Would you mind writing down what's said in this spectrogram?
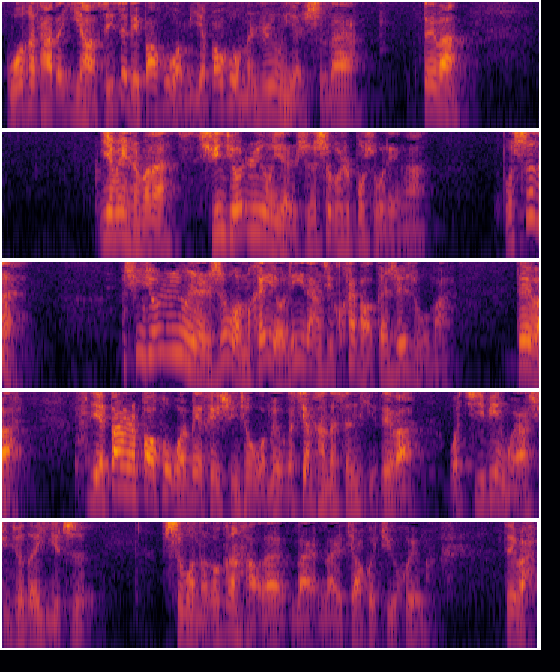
国和他的义哈，实际这里包括我们，也包括我们日用饮食的呀，对吧？因为什么呢？寻求日用饮食是不是不属灵啊？不是的。寻求日用饮食，我们可以有力量去快跑跟随主嘛，对吧？也当然包括我们也可以寻求我们有个健康的身体，对吧？我疾病我要寻求得医治，使我能够更好的来来教会聚会嘛，对吧？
